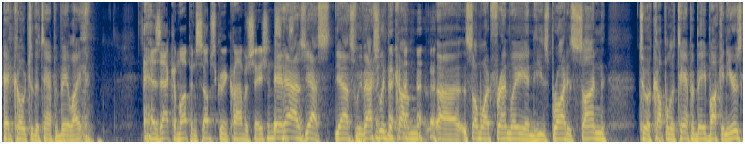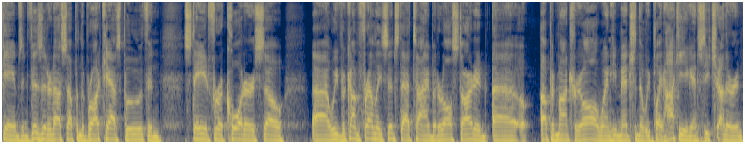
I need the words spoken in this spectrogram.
head coach of the Tampa Bay Lightning. Has that come up in subsequent conversations? It has, then? yes, yes. We've actually become uh, somewhat friendly, and he's brought his son to a couple of Tampa Bay Buccaneers games and visited us up in the broadcast booth and stayed for a quarter. So uh, we've become friendly since that time, but it all started uh, up in Montreal when he mentioned that we played hockey against each other in,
